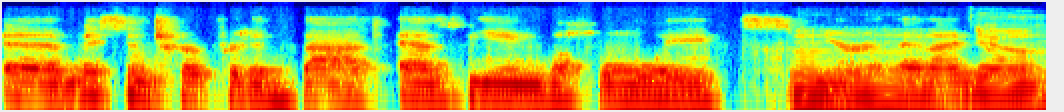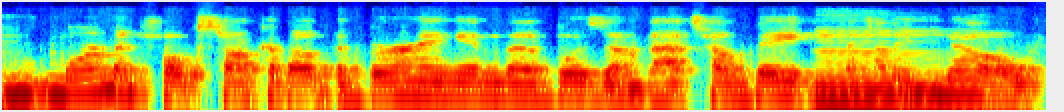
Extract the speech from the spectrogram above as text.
uh, misinterpreted that as being the Holy Spirit. Mm, and I know yeah. Mormon folks talk about the burning in the bosom. That's how they. That's how they Mm, know.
